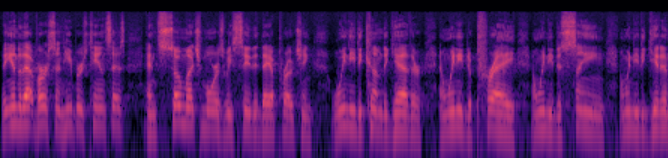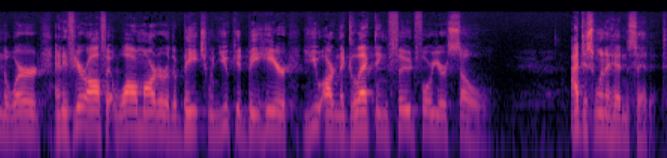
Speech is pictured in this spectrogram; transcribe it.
The end of that verse in Hebrews 10 says, and so much more as we see the day approaching, we need to come together and we need to pray and we need to sing and we need to get in the Word. And if you're off at Walmart or the beach when you could be here, you are neglecting food for your soul. I just went ahead and said it.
